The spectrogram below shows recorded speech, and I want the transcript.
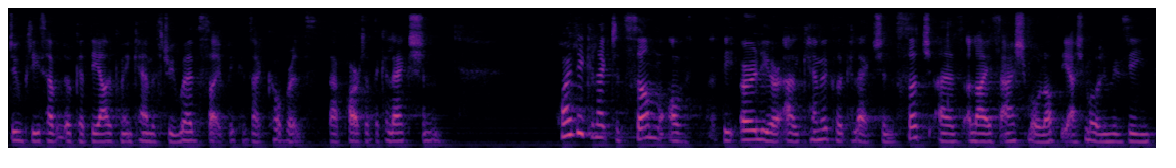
do please have a look at the Alchemy and Chemistry website because that covers that part of the collection. While he collected some of the earlier alchemical collections, such as Elias Ashmole of the Ashmolean Museum,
